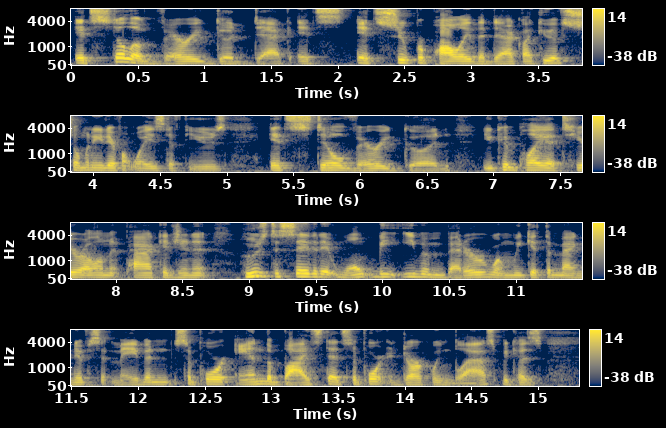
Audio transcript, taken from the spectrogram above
It's still a very good deck. It's it's super poly the deck. Like you have so many different ways to fuse. It's still very good. You can play a Tearlament package in it. Who's to say that it won't be even better when we get the Magnificent Maven support and the Bystial support in Darkwing Blast because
